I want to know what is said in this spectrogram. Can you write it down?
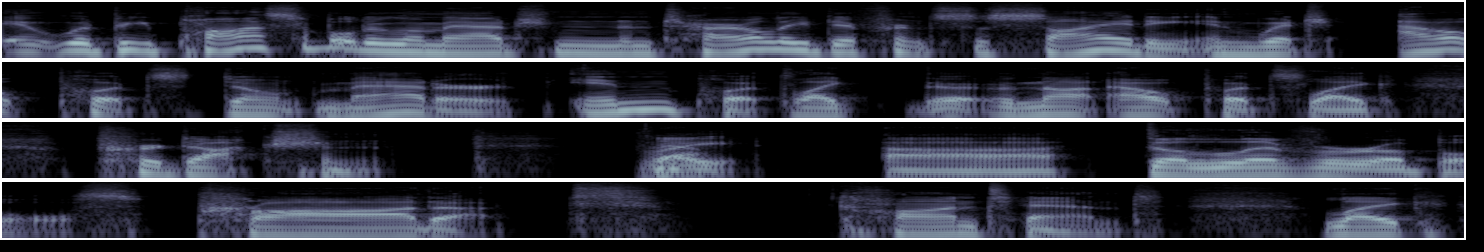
it would be possible to imagine an entirely different society in which outputs don't matter, input, like uh, not outputs, like production, Yeah. right? Uh, deliverables, product, content. Like,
